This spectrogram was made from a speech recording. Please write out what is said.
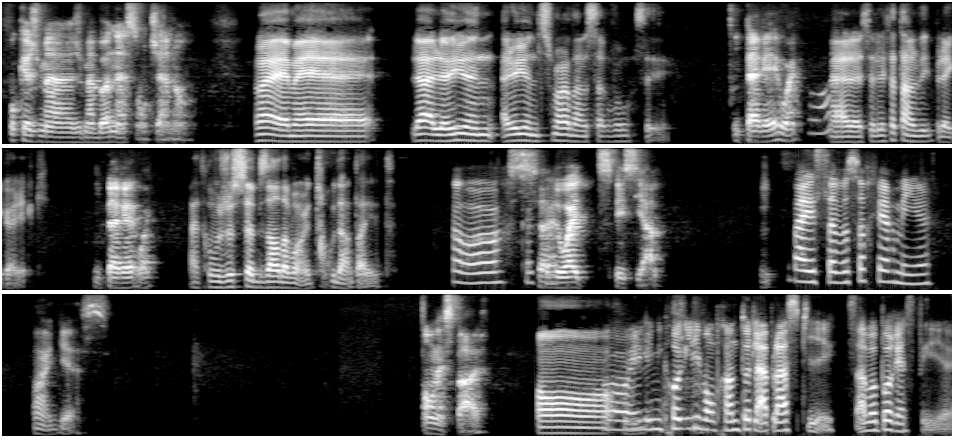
Faut que je m'a- je m'abonne à son channel. Ouais, mais euh, là, elle a, eu une, elle a eu une tumeur dans le cerveau. C'est... Il paraît, ouais. Elle, elle se l'est fait enlever, puis elle est correcte. Il paraît, ouais. Elle trouve juste ça bizarre d'avoir un trou dans la tête. Oh, Ça quoi. doit être spécial. Ben, ça va se refermer. hein. I guess. On espère. On... Oh, les microglies vont prendre toute la place, puis ça va pas rester euh,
